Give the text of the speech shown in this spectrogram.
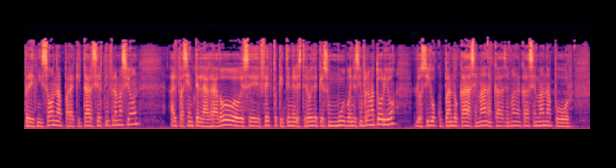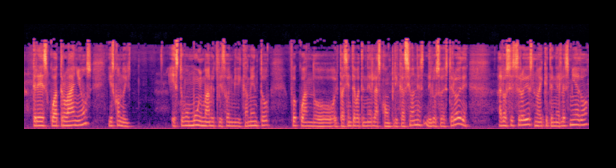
prednisona para quitar cierta inflamación al paciente le agradó ese efecto que tiene el esteroide, que es un muy buen desinflamatorio, lo sigo ocupando cada semana, cada semana, cada semana por 3, 4 años y es cuando estuvo muy mal utilizado el medicamento, fue cuando el paciente va a tener las complicaciones del uso de esteroide. A los esteroides no hay que tenerles miedo,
